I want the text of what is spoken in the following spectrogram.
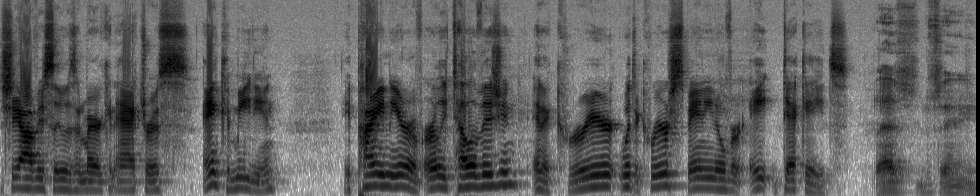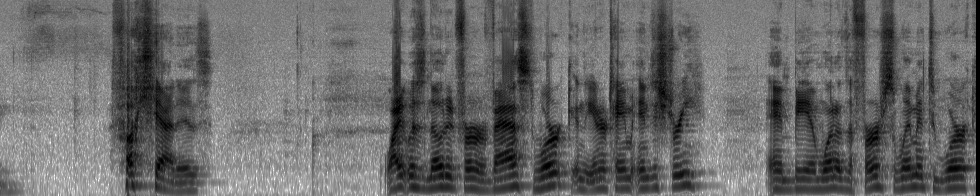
she obviously was an American actress and comedian, a pioneer of early television, and a career with a career spanning over eight decades. That's insane. Fuck yeah, it is. White was noted for her vast work in the entertainment industry and being one of the first women to work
